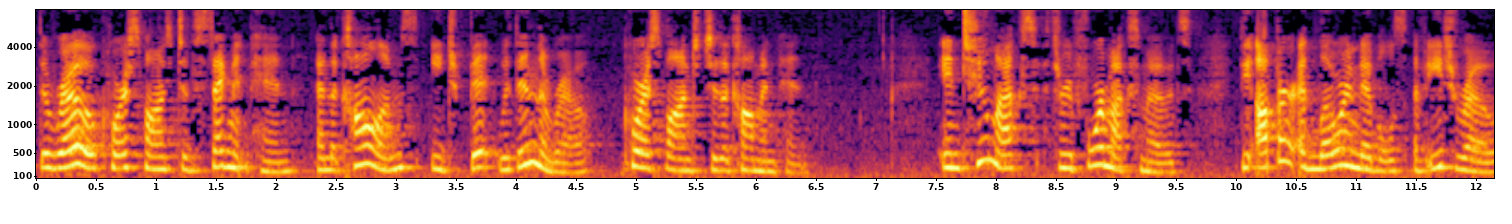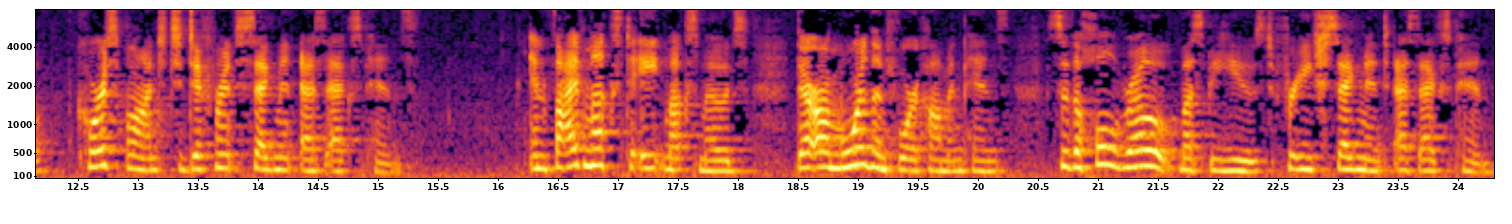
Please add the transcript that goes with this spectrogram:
The row corresponds to the segment pin, and the columns, each bit within the row, correspond to the common pin. In 2MUX through 4MUX modes, the upper and lower nibbles of each row correspond to different segment SX pins. In 5MUX to 8MUX modes, there are more than four common pins, so the whole row must be used for each segment SX pin.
